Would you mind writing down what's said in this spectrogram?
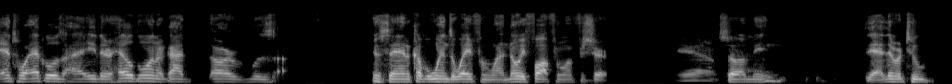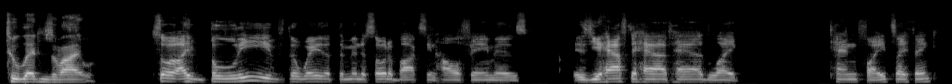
Antoine Echols, I either held one or got or was, you know what I'm saying, a couple wins away from one. I know he fought for one for sure. Yeah. So I mean, yeah, there were two two legends of Iowa. So I believe the way that the Minnesota Boxing Hall of Fame is is you have to have had like 10 fights, I think,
